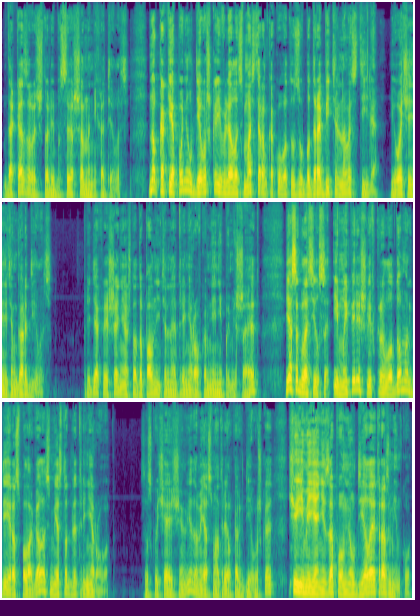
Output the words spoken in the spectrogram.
Доказывать что-либо совершенно не хотелось. Но, как я понял, девушка являлась мастером какого-то зубодробительного стиля и очень этим гордилась. Придя к решению, что дополнительная тренировка мне не помешает, я согласился, и мы перешли в крыло дома, где и располагалось место для тренировок. Со скучающим видом я смотрел, как девушка, чье имя я не запомнил, делает разминку.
